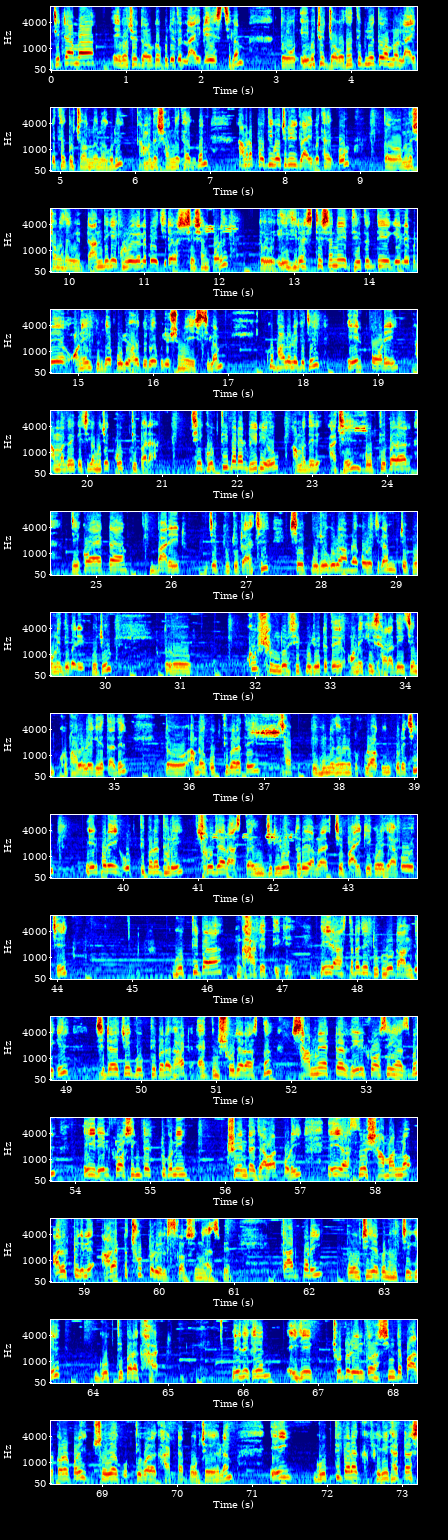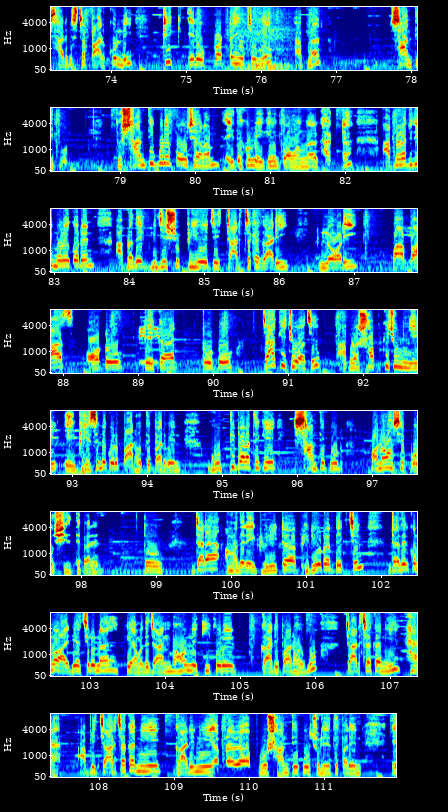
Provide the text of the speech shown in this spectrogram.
যেটা আমরা এবছর দুর্গা পুজোতে লাইভে এসেছিলাম। তো এই বছর জগদ্ধাত্রী পুজোতেও আমরা লাইভে থাকব চন্দননগরে। আমাদের সঙ্গে থাকবেন। আমরা প্রতি বছরই লাইভে থাকব। তো আমাদের সঙ্গে থাকবেন। ডান দিকে ঘুরে গেলে পরে জিরা স্টেশন পরে তো এই জিরা স্টেশনের ভেতর দিয়ে গেলে পরে অনেক দুর্গা পুজো হয়। দুর্গা পুজোর সময় এসেছিলাম। খুব ভালো লেগেছে। এরপরে আমাদের গেছিলাম হচ্ছে গুপ্তিপাড়া। সেই গুপ্তিপাড়ার ভিডিও আমাদের আছে। গুপ্তিপাড়ার যে কয়েকটা বাড়ির যে পুজোটা আছে, সেই পুজোগুলো আমরা করেছিলাম, যে বনিদি বাড়ির পুজো। তো খুব সুন্দর সেই পুজোটাতে অনেকেই সাড়া দিয়েছেন, খুব ভালো লেগেছে তাদের। তো আমরা গুপ্তিপাড়াতেই সব বিভিন্ন ধরনের ব্লগিং করেছি। এরপরে এই গুপ্তিপাড়া ধরেই সোজা রাস্তা জিটি রোড ধরে আমরা হচ্ছে বাইকে করে যাব হচ্ছে গুপ্তিপাড়া ঘাটের দিকে। এই রাস্তাটা যে ঢুকলো ডান দিকে, সেটা হচ্ছে গুপ্তিপাড়া ঘাট, একদম সোজা রাস্তা। সামনে একটা রেল ক্রসিং আসবে। এই রেল ক্রসিংটা একটুখানি ট্রেনটা যাওয়ার পরেই এই রাস্তাটা সামান্য আরেকটু গেলে আর একটা ছোট্ট রেল ক্রসিং আসবে। তারপরেই পৌঁছে যাবেন হচ্ছে গিয়ে গুপ্তিপাড়া ঘাট। এই দেখেন, এই যে ছোট রেল ক্রসিংটা পার করার পরে সোজা গুপ্তিপাড়া ঘাটটা পৌঁছে গেলাম। এই গুপ্তিপাড়া ফেরিঘাটটার সার্ভিসটা পার করলেই ঠিক এর ওপরটাই হচ্ছে গিয়ে আপনার শান্তিপুর। তো শান্তিপুরে পৌঁছালাম। এই দেখুন, এইখানে গঙ্গার ঘাটটা। আপনারা যদি মনে করেন, আপনাদের নিজস্ব প্রিয় যে চার চাকা গাড়ি, লরি বা বাস, অটো, টেকার, টোটো, যা কিছু আছে, আপনারা সব কিছু নিয়েই এই ভেসেলে করে পার হতে পারবেন। গুপ্তিপাড়া থেকে শান্তিপুর অনায়াসে পৌঁছে যেতে পারেন। তো যারা আমাদের এই ভিডিওটা ভিডিওটা দেখছেন, যাদের কোনো আইডিয়া ছিল না, কি আমাদের যানবাহনে কি করে গাড়ি পার হব, চার চাকা নিয়ে হ্যাঁ আপনি চার চাকা নিয়ে, গাড়ি নিয়ে আপনারা পুরো শান্তিপুর চলে যেতে পারেন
